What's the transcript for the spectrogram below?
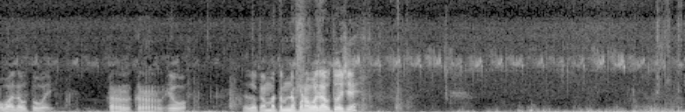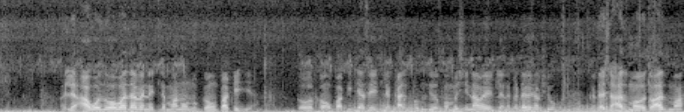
અવાજ આવતો હોય. ઘર ઘર એવો. ધોકામાં તમને પણ અવાજ આવતો હશે. એટલે આવો જો અવાજ આવે ને એટલે માનવાનું ઘઉં પાકી ગયા. તો હવે ઘઉં પાકી ગયા છે એટલે કાલ પરમ દિવસમાં મશીન આવે એટલે એને કઢાવી નાખશું. કદાચ આજમાં હોય તો આજમાં.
